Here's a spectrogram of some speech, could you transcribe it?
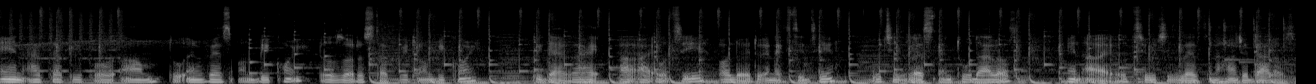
And i tell people um to invest on bitcoin. Those are the stuff do on bitcoin. We got RIOT all the way to NXTT which is less than two dollars and IOT which is less than a hundred dollars.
